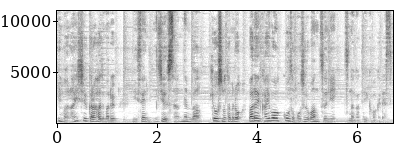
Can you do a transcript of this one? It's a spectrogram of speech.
今来週から始まる2023年版教師のためのバレエ解剖学講座モジュール1、2につながっていくわけです。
